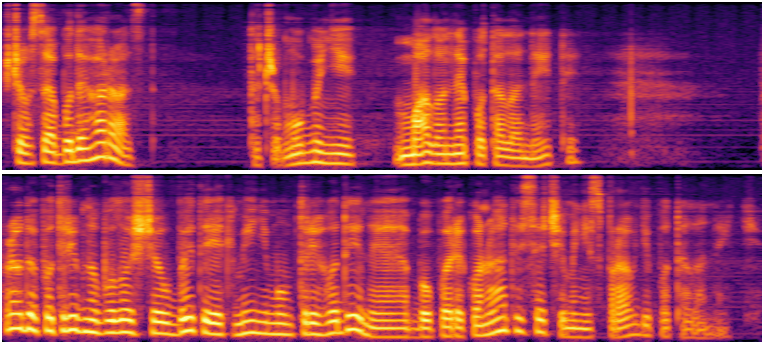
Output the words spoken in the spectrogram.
що все буде гаразд. Та чому б мені мало не поталанити? Правда, потрібно було ще вбити як мінімум три години, або переконатися, чи мені справді поталанить.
